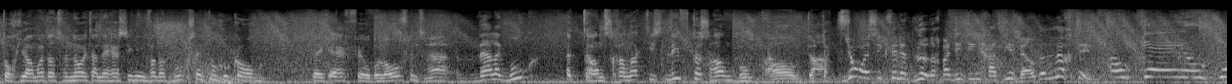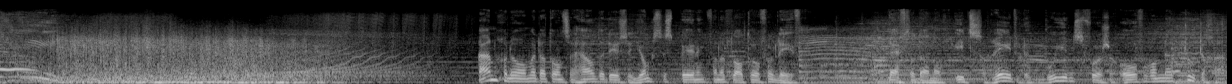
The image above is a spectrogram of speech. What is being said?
Toch jammer dat we nooit aan de herziening van dat boek zijn toegekomen. Leek erg veelbelovend. Ja, welk boek? Het Transgalactisch Liefdeshandboek. Oh, dat. Ja, jongens, ik vind het lullig, maar dit ding gaat hier wel de lucht in. Oké, oké. Aangenomen dat onze helden deze jongste speling van het lot overleven... blijft er dan nog iets redelijk boeiends voor ze over om naartoe te gaan.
